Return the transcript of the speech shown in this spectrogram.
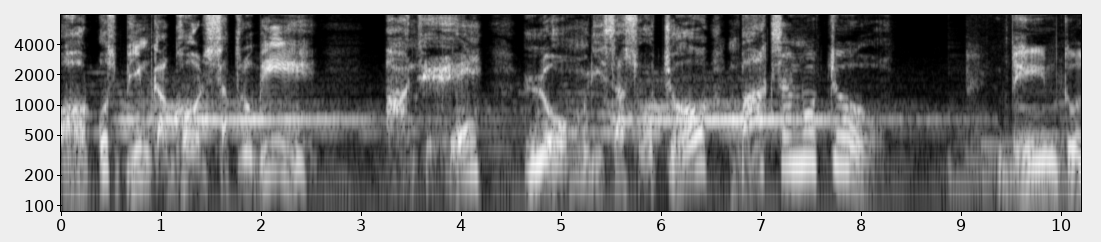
और उस भीम का घोर शत्रु भी। भांजे लोमड़ी सा सोचो बाघ सा नोचो। भीम को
